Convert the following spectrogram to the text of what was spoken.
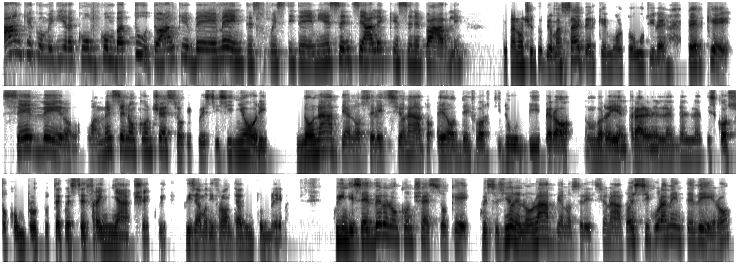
anche come dire combattuto, anche veemente su questi temi, è essenziale che se ne parli ma non c'è dubbio, ma sai perché è molto utile? Perché se è vero, o ammesso e non concesso che questi signori non abbiano selezionato, e ho dei forti dubbi, però non vorrei entrare nel, nel discorso con tutte queste fregnacce qui, qui siamo di fronte ad un problema. Quindi se è vero e non concesso che questi signori non l'abbiano selezionato, è sicuramente vero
